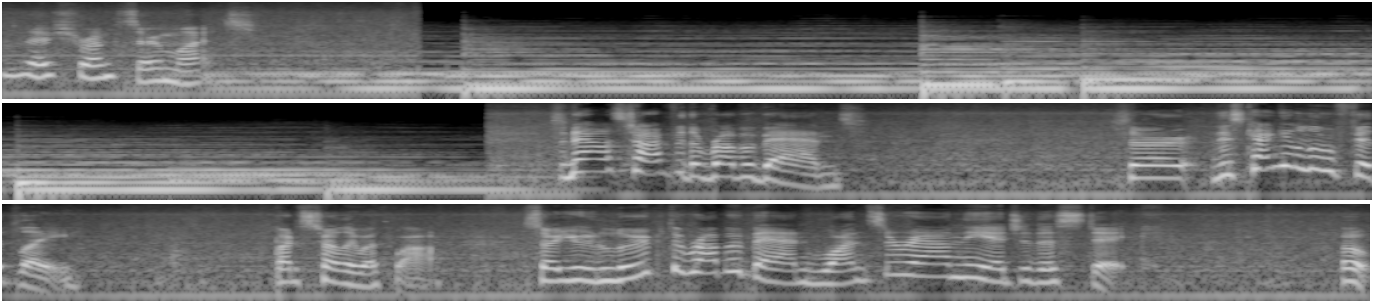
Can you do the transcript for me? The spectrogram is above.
They've shrunk so much. So now it's time for the rubber band. So this can get a little fiddly, but it's totally worthwhile. So you loop the rubber band once around the edge of the stick. Oh.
